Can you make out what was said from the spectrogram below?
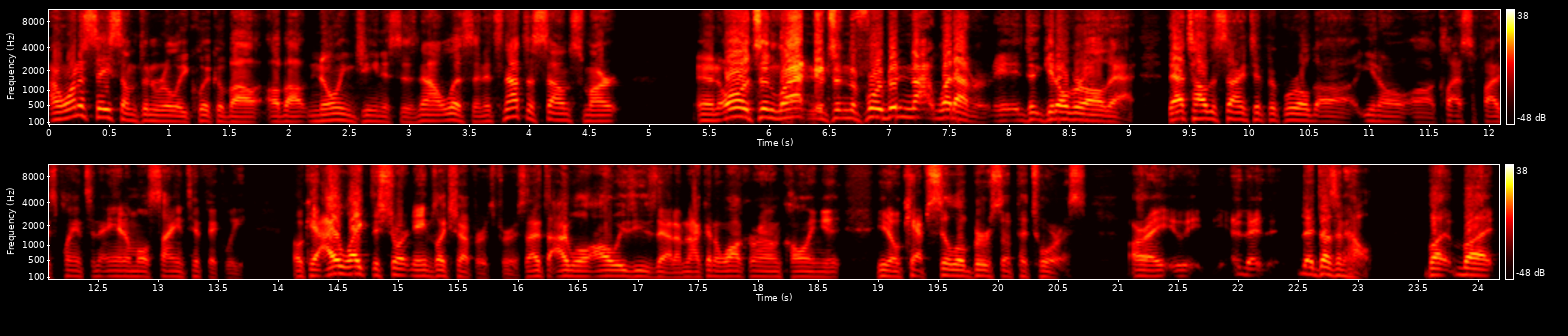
I want to say something really quick about about knowing genuses. Now, listen, it's not to sound smart and oh, it's in Latin, it's in the forbidden, not whatever. Eh, to get over all that. That's how the scientific world, uh, you know, uh, classifies plants and animals scientifically. Okay, I like the short names like shepherd's purse. That's, I will always use that. I'm not going to walk around calling it, you know, Capsella bursa. All right, that, that doesn't help. But but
